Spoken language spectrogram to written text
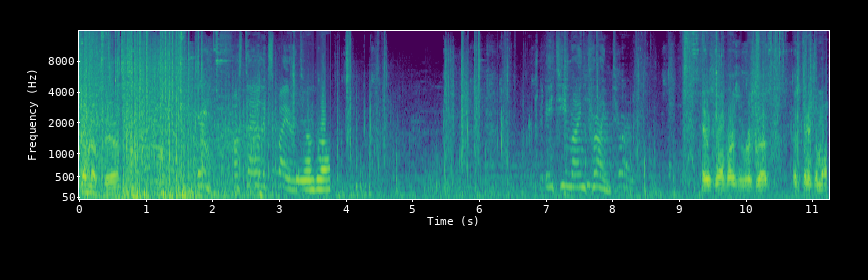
Coming upstairs. Hostile expired. 18 mine primed. Hey, it's one person versus us. Let's finish them off.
